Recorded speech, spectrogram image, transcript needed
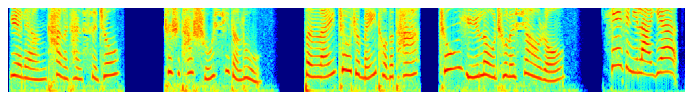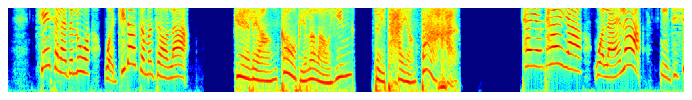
月亮看了看四周，这是它熟悉的路。本来皱着眉头的他，终于露出了笑容。谢谢你，老鹰。接下来的路我知道怎么走了。月亮告别了老鹰，对太阳大喊：“太阳，太阳，我来了！你去休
